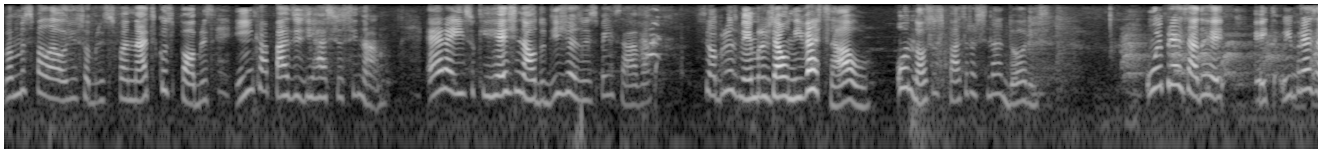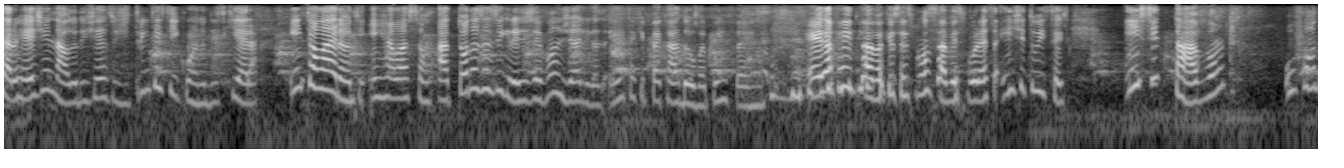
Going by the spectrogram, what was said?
Vamos falar hoje sobre os fanáticos pobres e incapazes de raciocinar. Era isso que Reginaldo de Jesus pensava sobre os membros da Universal, os nossos patrocinadores. O empresário, Re- eita, o empresário Reginaldo de Jesus, de 35 anos, disse que era intolerante em relação a todas as igrejas evangélicas. Eita, que pecador, vai pro inferno. Ele acreditava que os responsáveis por essas instituições incitavam o fan...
